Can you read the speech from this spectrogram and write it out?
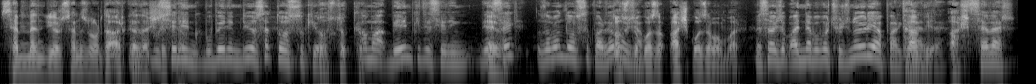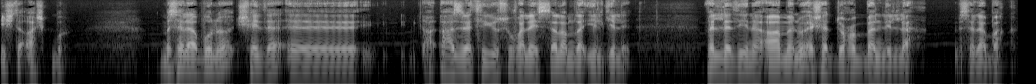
Sen ben diyorsanız orada arkadaşlık yok. Bu senin, yok. bu benim diyorsak dostluk yok. Dostluk yok. Ama benimki de senin desek evet. o zaman dostluk var değil dostluk mi hocam? Dostluk o zaman, aşk o zaman var. Mesela hocam anne baba çocuğunu öyle yapar Tabii, genelde. aşk. Sever. İşte aşk bu. Mesela bunu şeyde e, Hazreti Yusuf Aleyhisselam'la ilgili vellezine amenu eşeddu hubben lillah. Mesela bak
